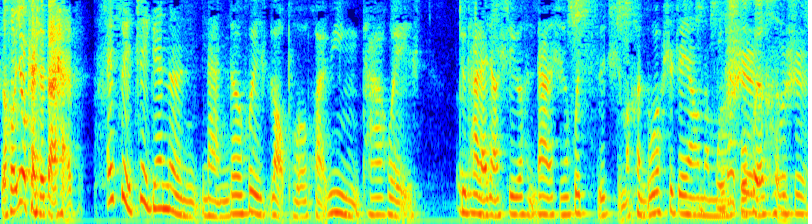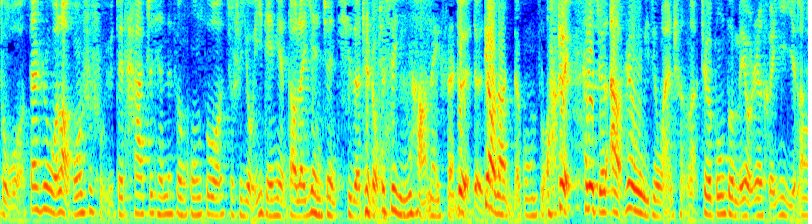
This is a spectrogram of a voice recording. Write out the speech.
然后又开始带孩子。哎，所以这边的男的会老婆怀孕，他会对他来讲是一个很大的事情，会 辞职吗？很多是这样的吗？应该不会很多，但是我老公是属于对他之前那份工作，就是有一点点到了厌倦期的这种，就是银行那份，对对对调到你的工作。对，他就觉得啊，任务已经完成了，这个工作没有任何意义了。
